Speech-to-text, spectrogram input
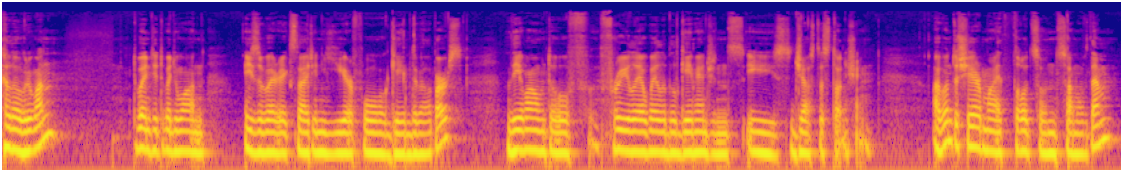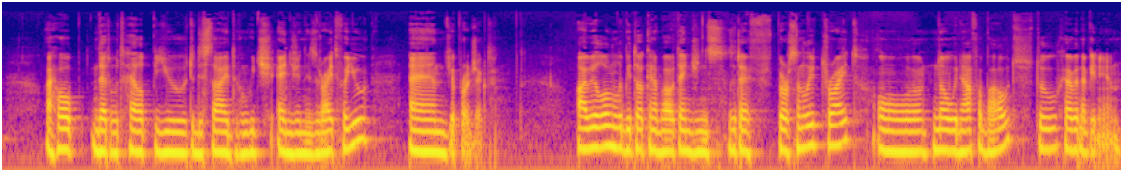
Hello everyone. 2021 is a very exciting year for game developers. The amount of freely available game engines is just astonishing. I want to share my thoughts on some of them. I hope that would help you to decide which engine is right for you and your project. I will only be talking about engines that I've personally tried or know enough about to have an opinion.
